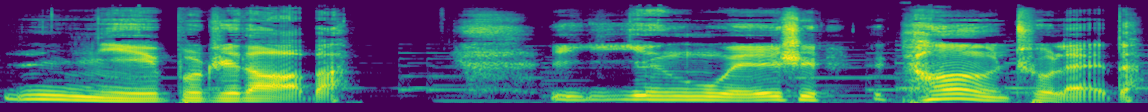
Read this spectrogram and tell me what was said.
你不知道吧？因为是唱出来的。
